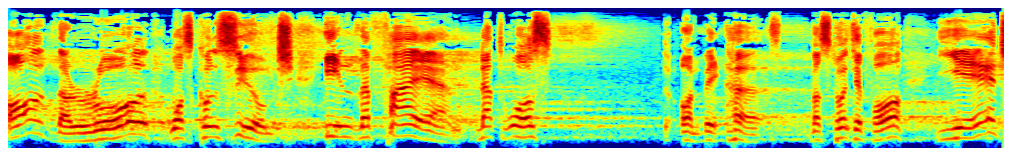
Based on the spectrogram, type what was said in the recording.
all the roll was consumed in the fire that was on the earth. Verse 24, Yet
